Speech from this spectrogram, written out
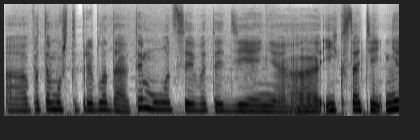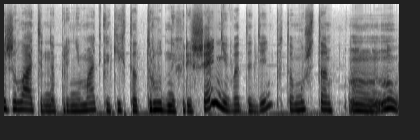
А, Потому что преобладают эмоции в этот день. А, И, кстати, нежелательно принимать каких-то трудных решений в этот день, потому что ну,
